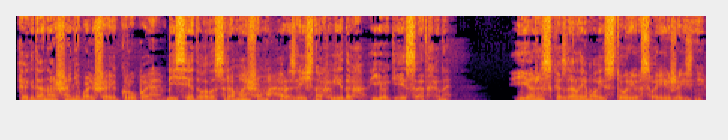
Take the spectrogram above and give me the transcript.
Когда наша небольшая группа беседовала с Рамешем о различных видах йоги и садханы, я рассказал ему историю своей жизни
